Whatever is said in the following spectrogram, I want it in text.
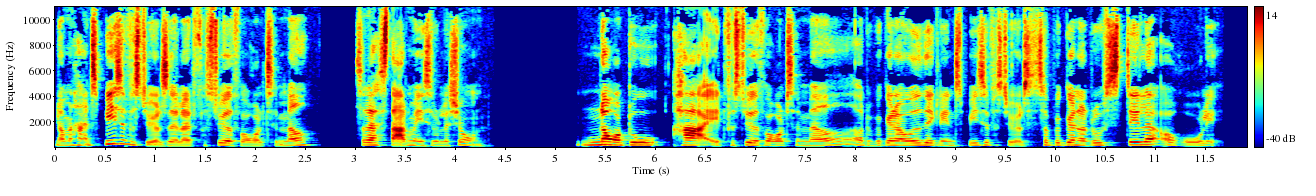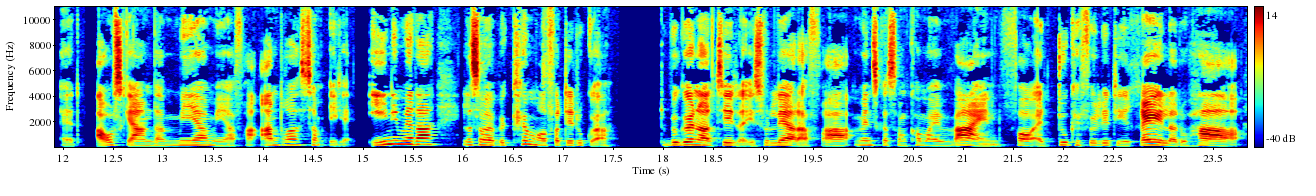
når man har en spiseforstyrrelse eller et forstyrret forhold til mad, så lad os starte med isolation. Når du har et forstyrret forhold til mad, og du begynder at udvikle en spiseforstyrrelse, så begynder du stille og roligt at afskærme dig mere og mere fra andre, som ikke er enige med dig, eller som er bekymret for det, du gør. Du begynder tit at isolere dig fra mennesker, som kommer i vejen for, at du kan følge de regler, du har,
